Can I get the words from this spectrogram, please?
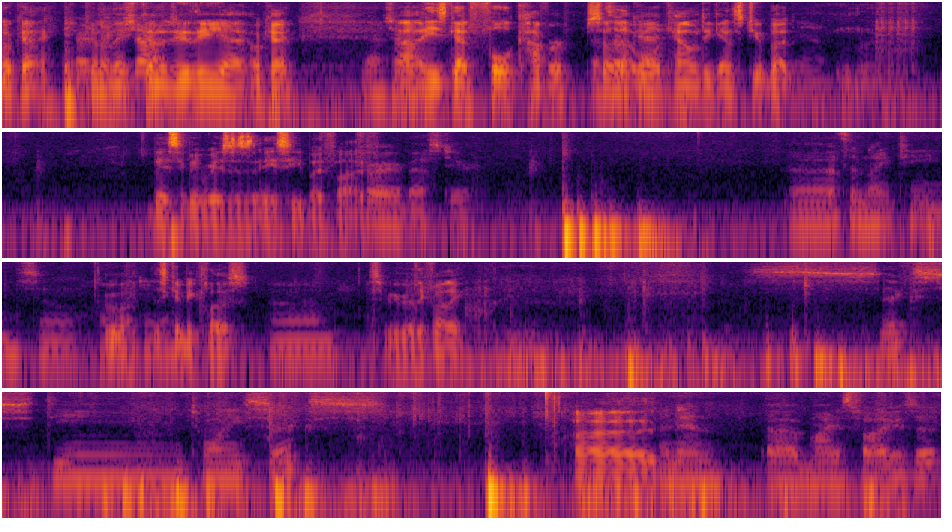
Okay. Try Gonna make. Gonna do the. Uh, okay. Yeah, Uh, he's got full cover, so That's that will count against you, but basically raises his AC by five. try our best here. Uh, that's a 19, so Ooh, this could be close. Um, This would be really funny. 16, 26, Uh, and then uh, minus five. You said.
